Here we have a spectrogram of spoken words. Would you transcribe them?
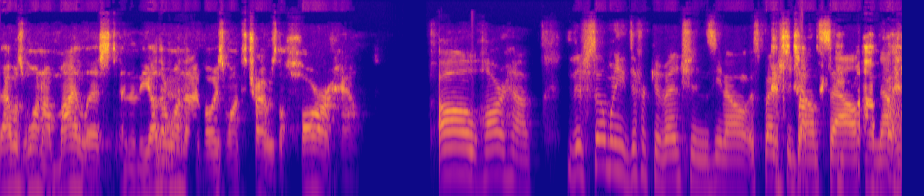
That was one on my list, and then the other Yeah. one that I've always wanted to try was the Horror Hound. Oh, Horror Hound. There's so many different conventions, you know, especially down south. And now,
